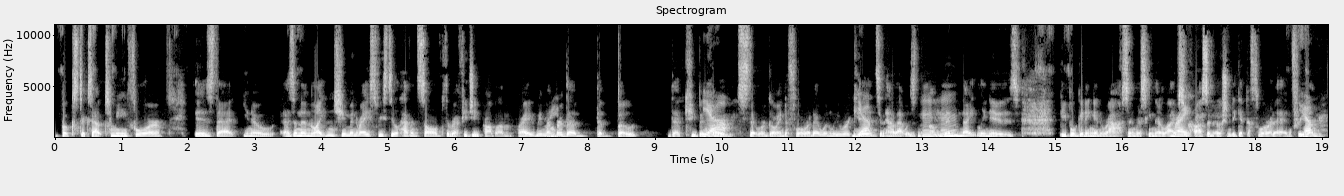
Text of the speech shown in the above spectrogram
book sticks out to me for is that you know as an enlightened human race we still haven't solved the refugee problem right remember right. the the boat the cuban yeah. boats that were going to florida when we were kids and how that was mm-hmm. on the mm-hmm. nightly news people getting in rafts and risking their lives right. across an ocean to get to florida and freedom yep.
